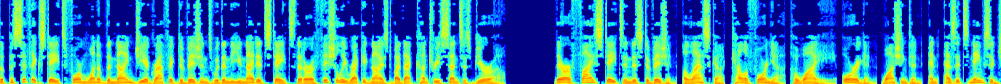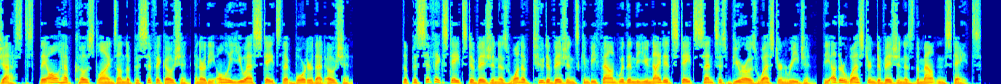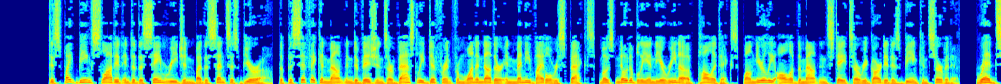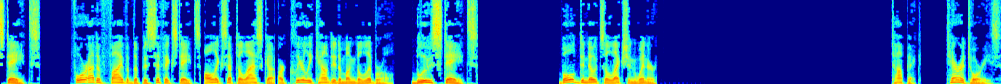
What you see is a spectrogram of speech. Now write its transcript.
The Pacific States form one of the nine geographic divisions within the United States that are officially recognized by that country's Census Bureau. There are five states in this division, Alaska, California, Hawaii, Oregon, Washington, and, as its name suggests, they all have coastlines on the Pacific Ocean and are the only U.S. states that border that ocean. The Pacific States Division is one of two divisions can be found within the United States Census Bureau's Western region, the other Western Division is the Mountain States. Despite being slotted into the same region by the Census Bureau, the Pacific and Mountain divisions are vastly different from one another in many vital respects, most notably in the arena of politics, while nearly all of the Mountain states are regarded as being conservative, red states. Four out of five of the Pacific states all except Alaska are clearly counted among the liberal blue states. Bold denotes election winner. Territories.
